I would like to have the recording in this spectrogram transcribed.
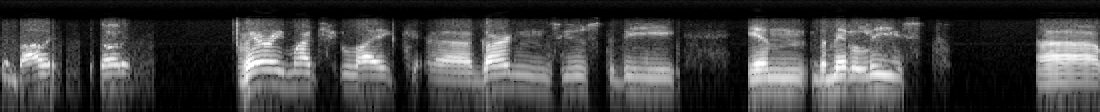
symbolic? The garden. Very much like uh, gardens used to be in the Middle East uh,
